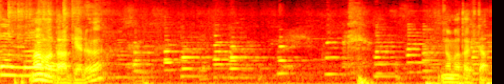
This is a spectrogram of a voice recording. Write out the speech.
てみようママと開ける？あまた来た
